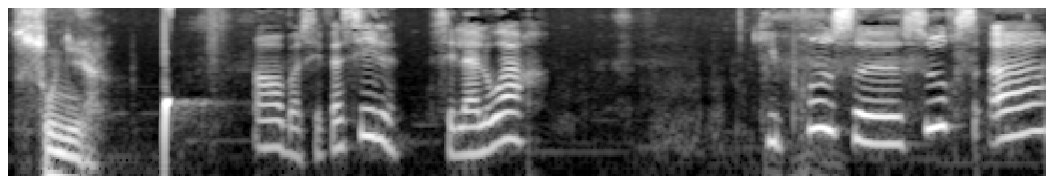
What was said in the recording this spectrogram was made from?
Sonia. Oh, bah c'est facile, c'est la Loire. Qui prend sa source à.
